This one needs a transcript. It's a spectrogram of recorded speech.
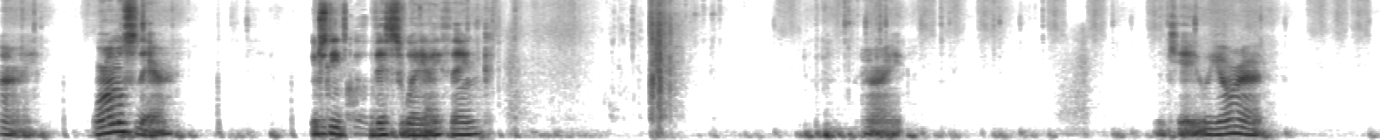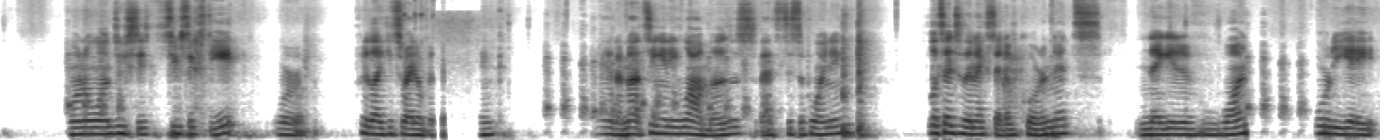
Alright. We're almost there. We just need to go this way, I think. Alright. Okay, we are at 101 268. We're pretty like it's right over there, I think. And I'm not seeing any llamas. That's disappointing. Let's head to the next set of coordinates. Negative 148.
